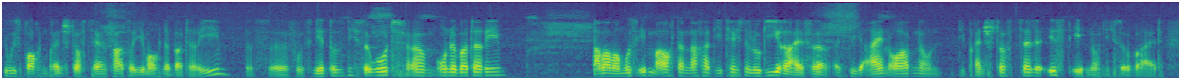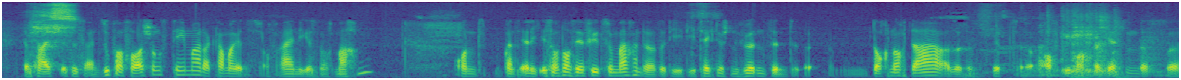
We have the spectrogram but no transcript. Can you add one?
Übrigens brauchen Brennstoffzellenfahrzeuge eben auch eine Batterie. Das äh, funktioniert uns nicht so gut äh, ohne Batterie. Aber man muss eben auch dann nachher die Technologiereife richtig einordnen und die Brennstoffzelle ist eben noch nicht so weit. Das heißt, es ist ein super Forschungsthema, da kann man jetzt auch einiges noch machen. Und ganz ehrlich, ist auch noch sehr viel zu machen. Also die, die technischen Hürden sind äh, doch noch da. Also das wird äh, oft eben auch vergessen, dass äh,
